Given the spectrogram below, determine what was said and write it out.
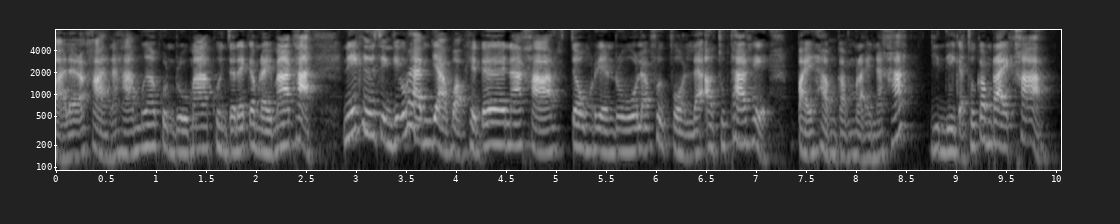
บายๆแล้วล่ะค่ะนะคะ เมื่อคุณรู้มากคุณจะได้กำไรมากค่ะ นี่คือสิ่งที่คุณแพมอยากบอกเทรดเดอร์นะคะ จงเรียนรู้และฝึกฝนและเอาทุกท่าเทรดไปทำกำไรนะคะ ยินดีกับทุกกำไรค่ะ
